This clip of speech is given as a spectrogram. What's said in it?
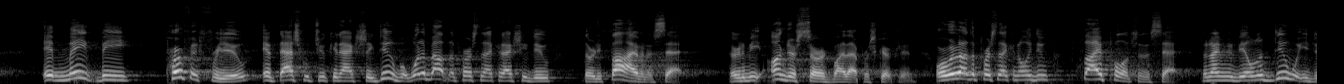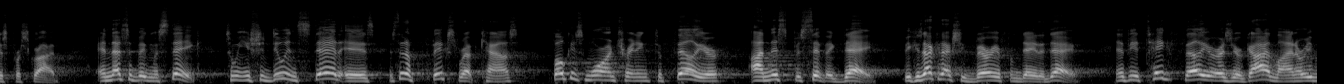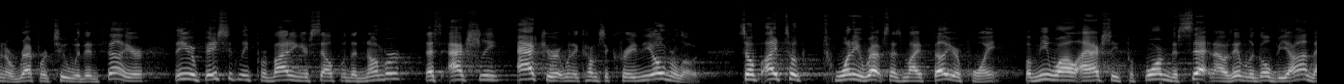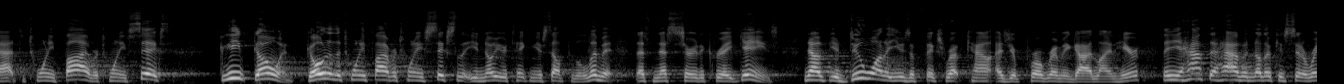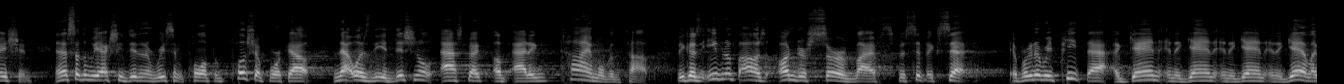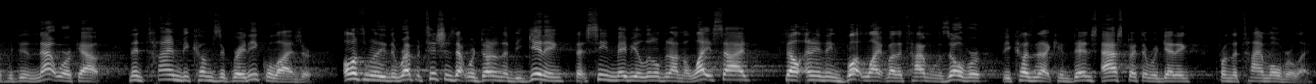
it may be perfect for you if that's what you can actually do. But what about the person that can actually do 35 in a set? They're gonna be underserved by that prescription. Or what about the person that can only do five pull ups in a set? They're not even gonna be able to do what you just prescribed. And that's a big mistake. So, what you should do instead is, instead of fixed rep counts, focus more on training to failure on this specific day because that could actually vary from day to day. And if you take failure as your guideline or even a rep or two within failure, then you're basically providing yourself with a number that's actually accurate when it comes to creating the overload. So if I took 20 reps as my failure point, but meanwhile I actually performed the set and I was able to go beyond that to 25 or 26, Keep going. Go to the 25 or 26 so that you know you're taking yourself to the limit that's necessary to create gains. Now, if you do want to use a fixed rep count as your programming guideline here, then you have to have another consideration. And that's something we actually did in a recent pull up and push up workout, and that was the additional aspect of adding time over the top. Because even if I was underserved by a specific set, if we're going to repeat that again and again and again and again, like we did in that workout, then time becomes the great equalizer ultimately the repetitions that were done in the beginning that seemed maybe a little bit on the light side felt anything but light by the time it was over because of that condensed aspect that we're getting from the time overlay.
